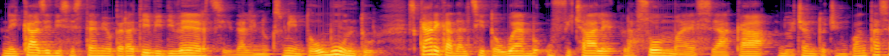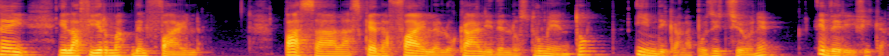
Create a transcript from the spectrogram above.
Nei casi di sistemi operativi diversi da Linux Mint o Ubuntu, scarica dal sito web ufficiale la somma SHA-256 e la firma del file. Passa alla scheda file locali dello strumento, indica la posizione e verifica.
